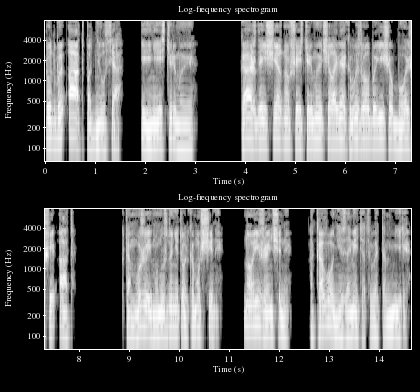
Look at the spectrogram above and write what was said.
Тут бы ад поднялся, и не из тюрьмы, Каждый исчезнувший из тюрьмы человек вызвал бы еще больший ад. К тому же ему нужны не только мужчины, но и женщины. А кого не заметят в этом мире?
